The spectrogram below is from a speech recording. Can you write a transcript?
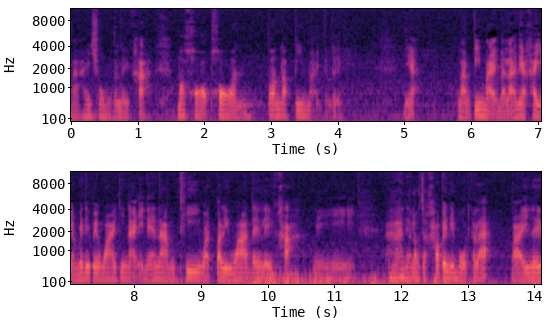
มาให้ชมกันเลยค่ะ มาขอพรต้อนรับปีใหม่กันเลย เนี่ยหลังปีใหม่มาแล้วเนี่ยใครยังไม่ได้ไปไหว้ที่ไหน แนะนำที่วัดปริวาสได้เลยค่ะนี่อ่าเดี๋ยวเราจะเข้าไปในโบสถ์กันละไปเลย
